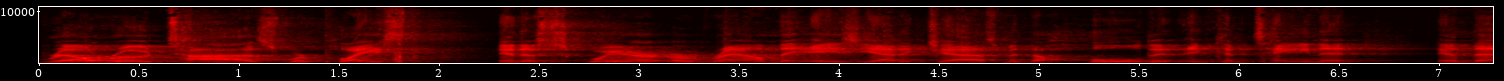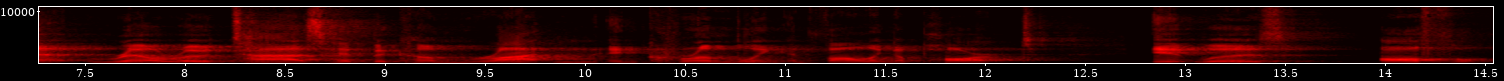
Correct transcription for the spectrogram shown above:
Railroad ties were placed in a square around the Asiatic jasmine to hold it and contain it, and that railroad ties had become rotten and crumbling and falling apart. It was awful.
